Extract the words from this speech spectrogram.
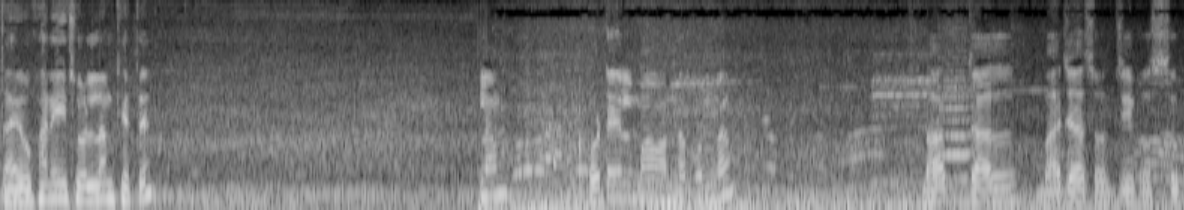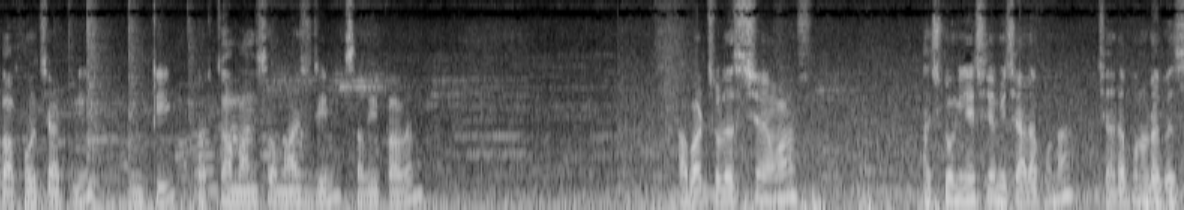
তাই ওখানেই চললাম খেতে। হোটেল মা অন্নপূর্ণা। ভাত, ডাল, ভাজা, সবজি, পোস্ত, পাঁপড়, চাটনি, রুটি তরকা মাংস, মাছ, ডিম, সবই পাবেন। খাবার চলে এসছে আমার। আজকেও নিয়েছি আমি চারাপোনা। চারাপোনাটা বেশ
